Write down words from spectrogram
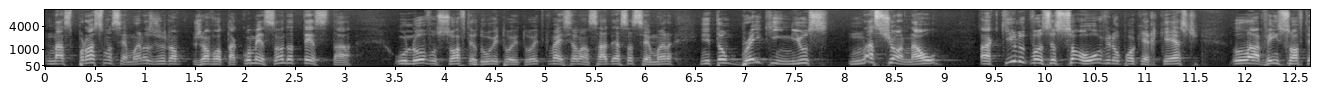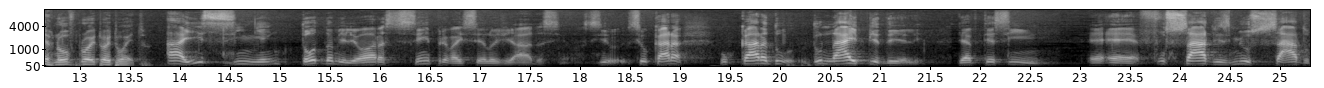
nas próximas semanas, eu já, já vou estar começando a testar o novo software do 888 que vai ser lançado essa semana. Então, breaking news nacional, aquilo que você só ouve no PokerCast, lá vem software novo pro 888. Aí sim, hein? Toda melhora sempre vai ser elogiada, assim. Se, se o cara, o cara do, do naipe dele deve ter, assim, é, é, fuçado, esmiuçado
